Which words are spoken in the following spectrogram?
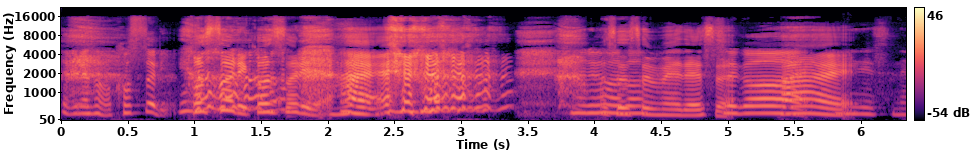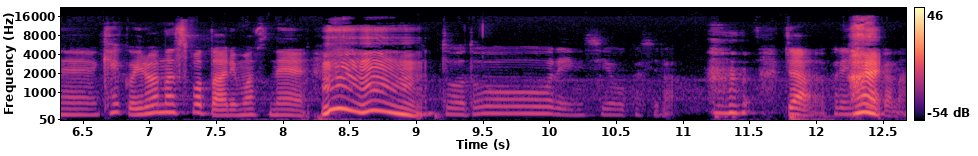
皆さんもこっそり。こっそりこっそり、はい、おすすめです。すごい、はい。い、いですね。結構いろんなスポットありますね。うんうん。あとはどれにしようかしら じゃあこれにしようかな、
